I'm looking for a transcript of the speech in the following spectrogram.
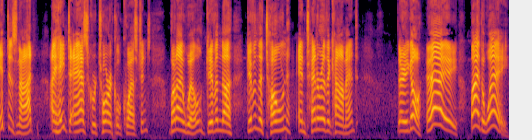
It does not. I hate to ask rhetorical questions, but I will, given the given the tone and tenor of the comment. There you go. Hey, by the way,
